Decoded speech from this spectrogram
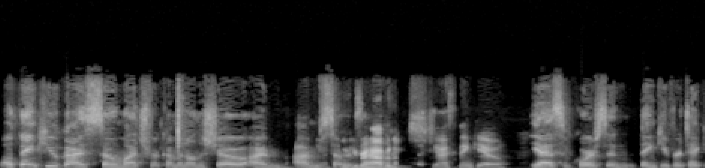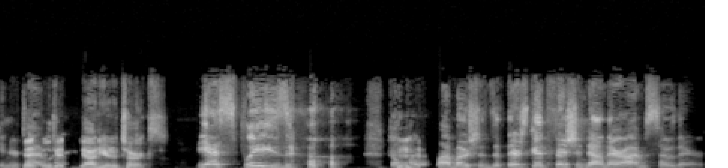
Well, thank you guys so much for coming on the show. I'm I'm Yeah. so Thank you for having us. Yes, thank you. Yes, of course, and thank you for taking your time. We'll get you down here to Turks. Yes, please. Don't play with my emotions. If there's good fishing down there, I'm so there.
